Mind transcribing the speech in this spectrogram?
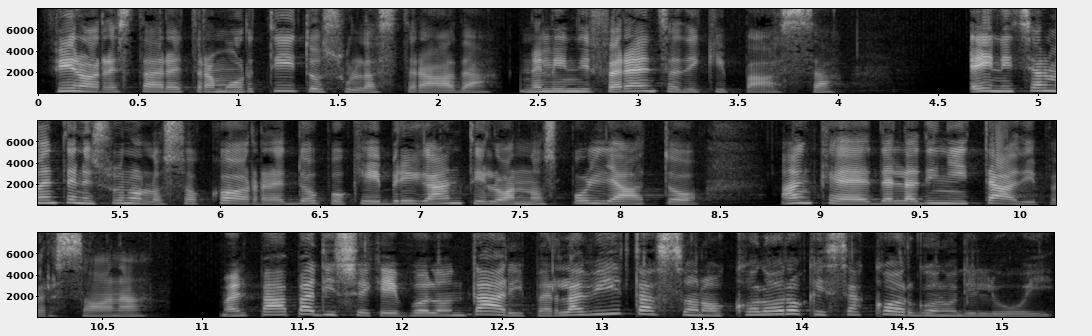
fino a restare tramortito sulla strada, nell'indifferenza di chi passa. E inizialmente nessuno lo soccorre dopo che i briganti lo hanno spogliato anche della dignità di persona. Ma il Papa dice che i volontari per la vita sono coloro che si accorgono di lui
